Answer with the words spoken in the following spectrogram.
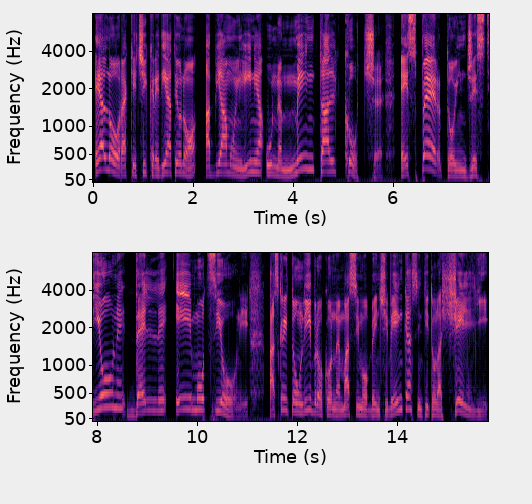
E allora che ci crediate o no, abbiamo in linea un mental coach, esperto in gestione delle emozioni. Ha scritto un libro con Massimo Bencivenca, si intitola Scegli,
